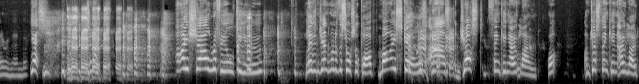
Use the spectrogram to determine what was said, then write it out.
I remember. Yes. Tonight. I shall reveal to you, ladies and gentlemen of the social club, my skills as just thinking out loud. What? I'm just thinking out loud.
